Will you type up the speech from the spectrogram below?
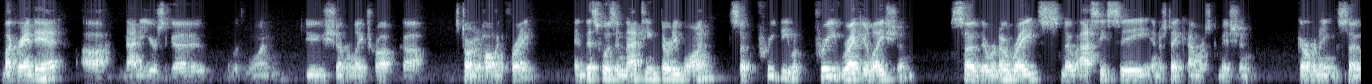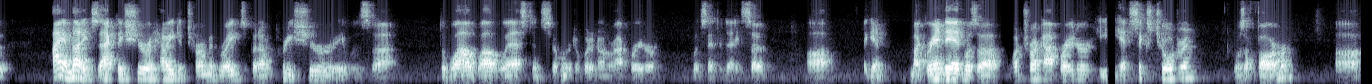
my granddad, uh, 90 years ago, with one used Chevrolet truck, uh, started hauling freight. And this was in 1931, so pre regulation. So there were no rates, no ICC, Interstate Commerce Commission governing. So I am not exactly sure how he determined rates, but I'm pretty sure it was uh, the wild, wild west and similar to what an owner operator looks at today. So, uh, again, my granddad was a one truck operator. He had six children, was a farmer. Uh,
